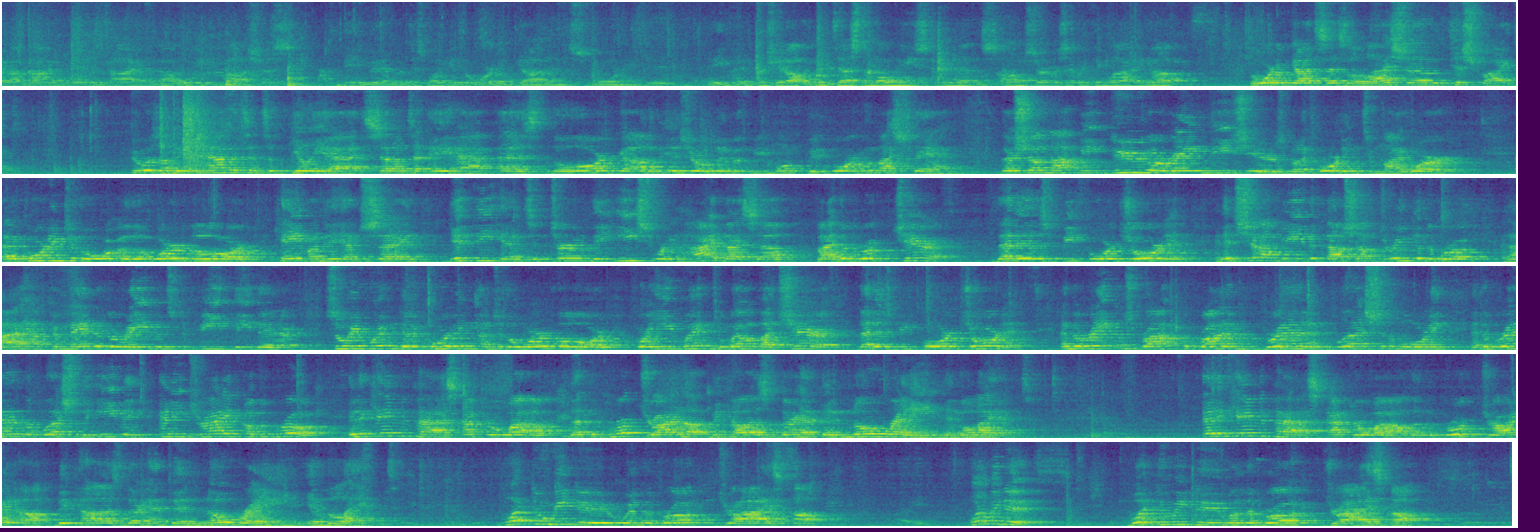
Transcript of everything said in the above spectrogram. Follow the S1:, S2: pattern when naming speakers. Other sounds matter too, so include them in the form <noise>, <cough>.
S1: Amen. I'm mindful of the time and I will be cautious. Amen. But just want to get the word of God in this morning. Amen. Appreciate all the good testimonies. Amen. The song service, everything lining up. The word of God says Elisha the Tishbite, who was of the inhabitants of Gilead, said unto Ahab, As the Lord God of Israel liveth before whom I stand, there shall not be dew nor rain these years, but according to my word. According to the, uh, the word of the Lord came unto him, saying, Get thee hence, and turn thee eastward, and hide thyself by the brook Cherith, that is before Jordan. And it shall be that thou shalt drink of the brook, and I have commanded the ravens to feed thee there. So he went and did according unto the word of the Lord, for he went and dwelt by Cherith, that is before Jordan. And the ravens brought, brought him bread and flesh in the morning, and the bread and the flesh in the evening, and he drank of the brook. And it came to pass after a while that the brook dried up because there had been no rain in the land. And it came to pass after a while that the brook dried up because there had been no rain in the land. What do we do when the brook dries up? What do we do? What do we do when the brook dries up?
